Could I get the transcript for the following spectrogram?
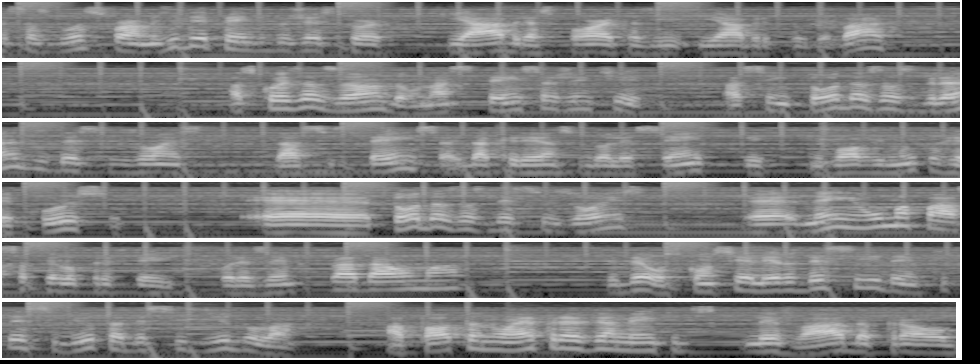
essas duas formas e depende do gestor que abre as portas e, e abre para o debate. As coisas andam. Na assistência, a gente, assim, todas as grandes decisões da assistência e da criança e adolescente, que envolve muito recurso, é, todas as decisões, é, nenhuma passa pelo prefeito, por exemplo, para dar uma. Entendeu? Os conselheiros decidem, o que decidiu está decidido lá. A pauta não é previamente levada para o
